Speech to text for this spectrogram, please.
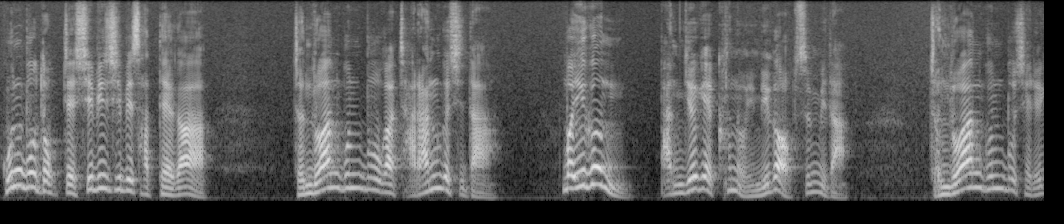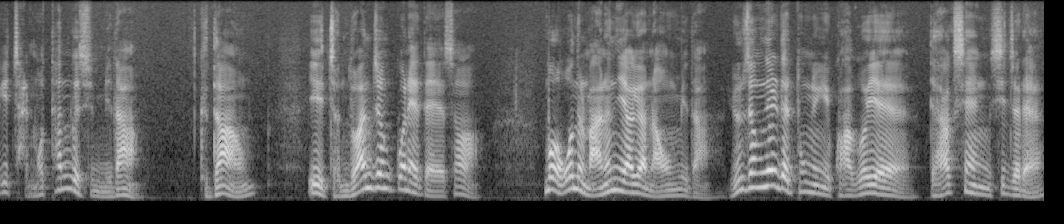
군부 독재 12.12 사태가 전두환 군부가 잘한 것이다. 뭐 이건 반격에 큰 의미가 없습니다. 전두환 군부 세력이 잘못한 것입니다. 그 다음, 이 전두환 정권에 대해서 뭐 오늘 많은 이야기가 나옵니다. 윤석열 대통령이 과거에 대학생 시절에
